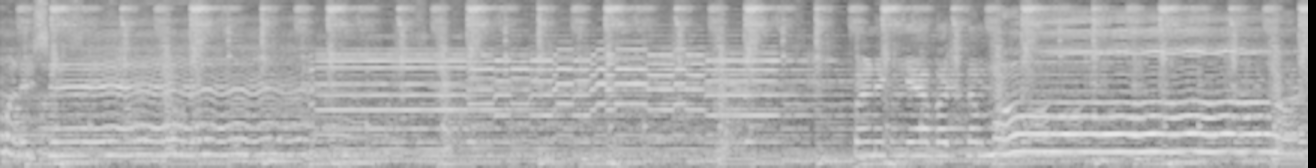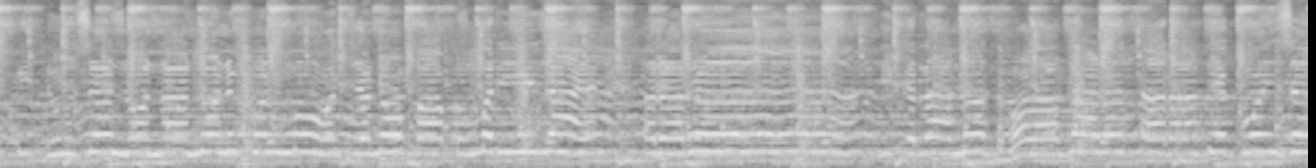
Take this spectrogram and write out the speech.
મળશે. પણ કહેવતમાં કીધું છે, નોના નોન પણ જેનો બાપ મરી જાય. અરર દીકરાના ધોળા દાળ તારા દેખોય છે.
